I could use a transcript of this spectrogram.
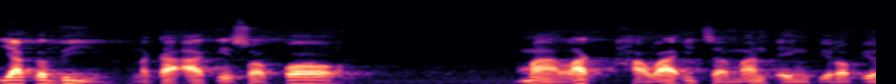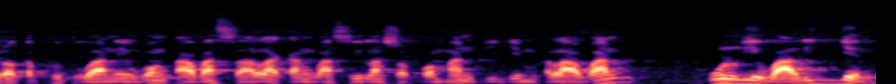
Ya kedhi nekaake sapa malak hawa ijaman ing pira-pira kebutuhane wong tawassala kang wasilah sapa man bihim kelawan uli waliyin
